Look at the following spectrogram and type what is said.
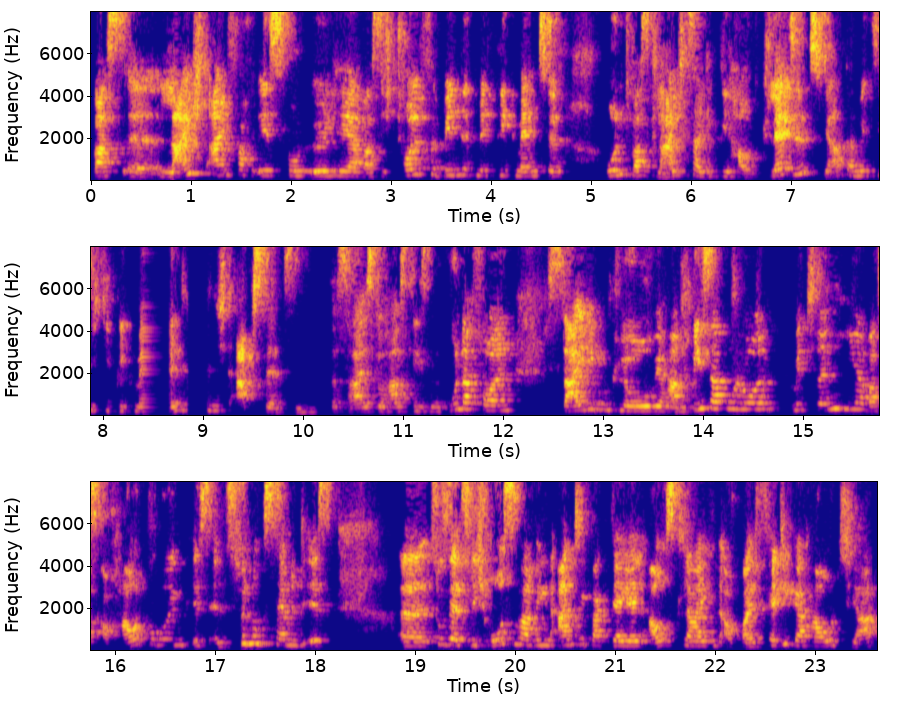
was äh, leicht einfach ist vom Öl her, was sich toll verbindet mit Pigmente und was gleichzeitig die Haut glättet, ja, damit sich die Pigmente nicht absetzen. Das heißt, du hast diesen wundervollen, styligen Glow. Wir haben Bisabolol mit drin hier, was auch hautberuhigend ist, entzündungshemmend ist. Äh, zusätzlich Rosmarin, antibakteriell ausgleichend, auch bei fettiger Haut. Ja.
